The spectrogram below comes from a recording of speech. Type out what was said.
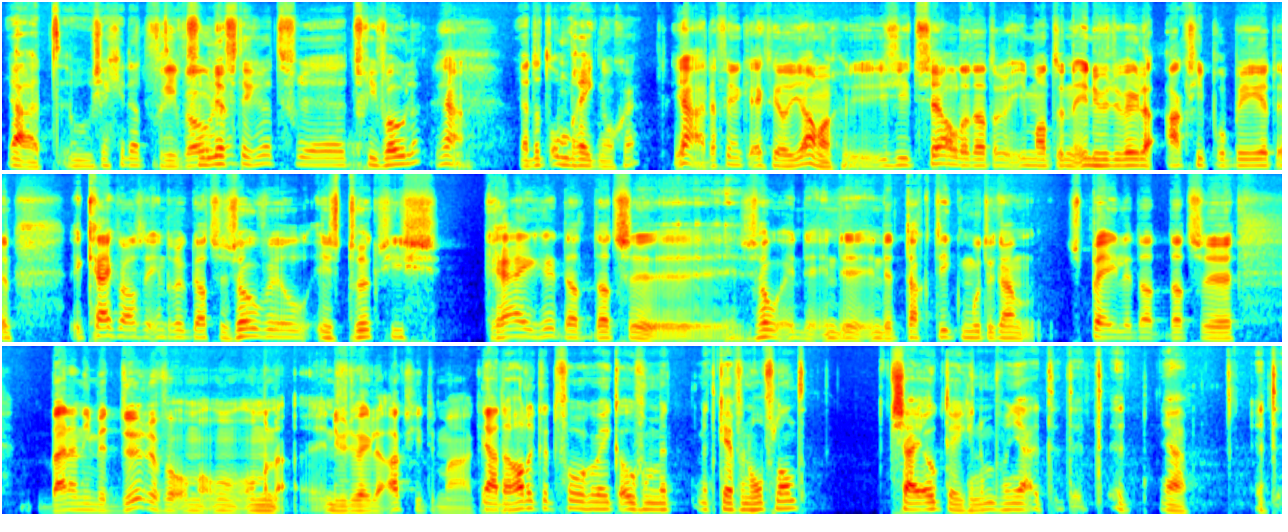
ja, het, hoe zeg je dat? Frivole. Vernuftige, het, fri- het frivole. Ja. Ja, dat ontbreekt nog, hè? Ja, dat vind ik echt heel jammer. Je ziet zelden dat er iemand een individuele actie probeert. En ik krijg wel eens de indruk dat ze zoveel instructies krijgen. Dat, dat ze eh, zo in de, in, de, in de tactiek moeten gaan spelen. Dat, dat ze bijna niet meer durven om, om, om een individuele actie te maken. Ja, daar had ik het vorige week over met, met Kevin Hofland. Ik zei ook tegen hem van ja, het, het, het, het- ja, het,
